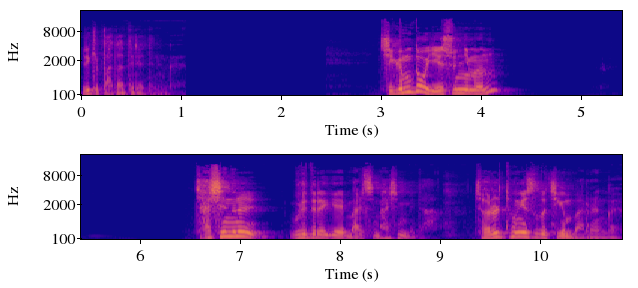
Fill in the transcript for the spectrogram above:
이렇게 받아들여야 되는 거예요. 지금도 예수님은 자신을 우리들에게 말씀하십니다. 저를 통해서도 지금 말하는 거예요.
